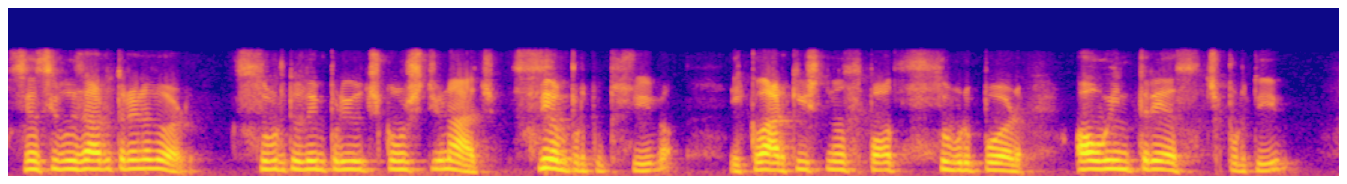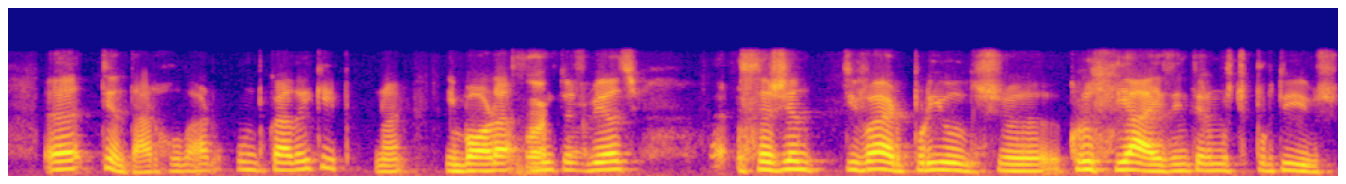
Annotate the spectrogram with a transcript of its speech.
sensibilizar o treinador, sobretudo em períodos congestionados, sempre que possível. E claro que isto não se pode sobrepor ao interesse desportivo, uh, tentar rodar um bocado a equipe, não é? Embora claro. muitas vezes, se a gente tiver períodos uh, cruciais em termos desportivos,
